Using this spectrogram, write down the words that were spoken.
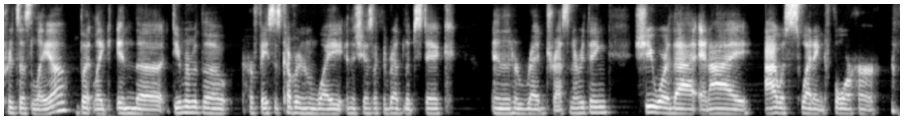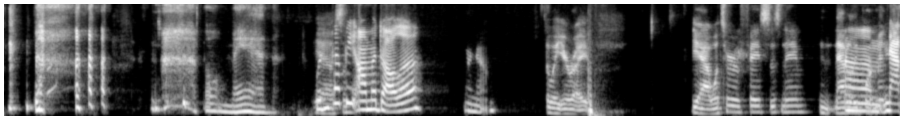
Princess Leia, but like in the. Do you remember the her face is covered in white, and then she has like the red lipstick, and then her red dress and everything. She wore that, and I I was sweating for her. oh man. Wouldn't Yeah, that so- be Amidala? Or no? Oh wait, you're right. Yeah, what's her face's name? N- Natalie Um, Portman. Natalie,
